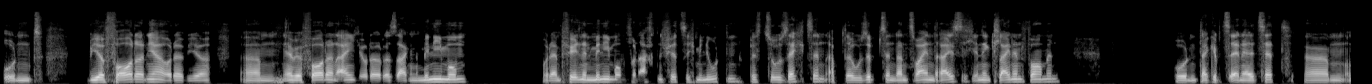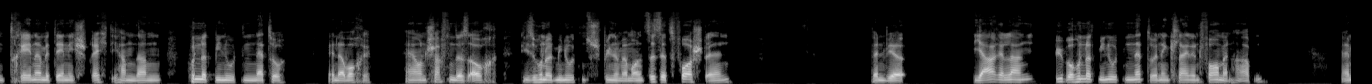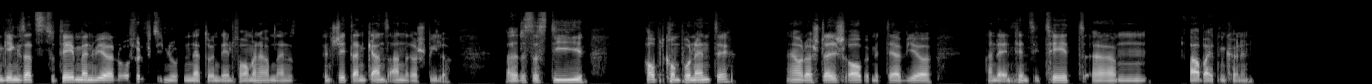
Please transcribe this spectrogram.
Und wir fordern ja, oder wir, ähm, ja, wir fordern eigentlich oder, oder sagen ein Minimum oder empfehlen ein Minimum von 48 Minuten bis zu 16, ab der U17 dann 32 in den kleinen Formen. Und da gibt's NLZ ähm, und Trainer, mit denen ich spreche, die haben dann 100 Minuten netto in der Woche ja, und schaffen das auch, diese 100 Minuten zu spielen. Und wenn wir uns das jetzt vorstellen, wenn wir jahrelang über 100 Minuten netto in den kleinen Formen haben, im Gegensatz zu dem, wenn wir nur 50 Minuten netto in den Formen haben, dann entsteht da ein ganz anderer Spieler. Also das ist die Hauptkomponente ja, oder Stellschraube, mit der wir an der Intensität ähm, arbeiten können.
